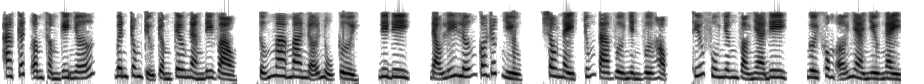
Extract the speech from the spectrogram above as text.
A Kết âm thầm ghi nhớ bên trong triệu trầm kêu nàng đi vào, tưởng ma ma nở nụ cười, đi đi, đạo lý lớn có rất nhiều, sau này chúng ta vừa nhìn vừa học, thiếu phu nhân vào nhà đi, người không ở nhà nhiều ngày,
